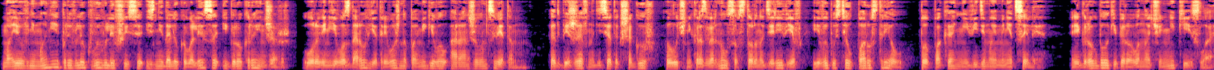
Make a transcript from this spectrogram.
Мое внимание привлек вывалившийся из недалекого леса игрок-рейнджер. Уровень его здоровья тревожно помигивал оранжевым цветом. Отбежав на десяток шагов, лучник развернулся в сторону деревьев и выпустил пару стрел по пока невидимой мне цели. Игрок был экипирован очень не кисло.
